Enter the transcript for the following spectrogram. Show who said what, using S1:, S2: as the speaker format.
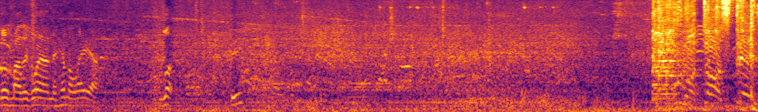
S1: Look, Ma, they're going on the Himalaya. Look. See?
S2: Uno, dos, tres.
